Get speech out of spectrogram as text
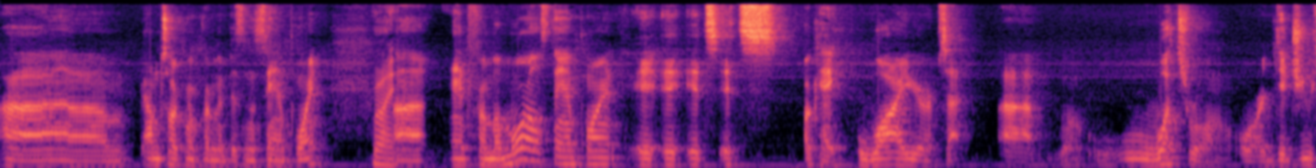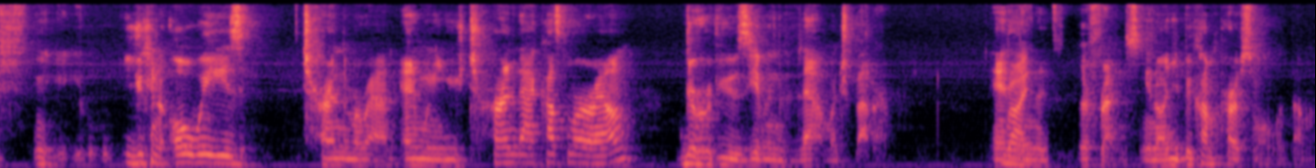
Um, I'm talking from a business standpoint, Right. uh, and from a moral standpoint, it, it, it's it's okay. Why you're upset? Uh, what's wrong? Or did you? You can always turn them around, and when you turn that customer around, the review is even that much better. And Right. then their friends. You know, you become personal with them.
